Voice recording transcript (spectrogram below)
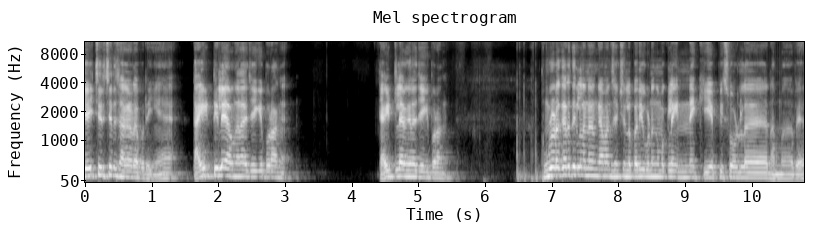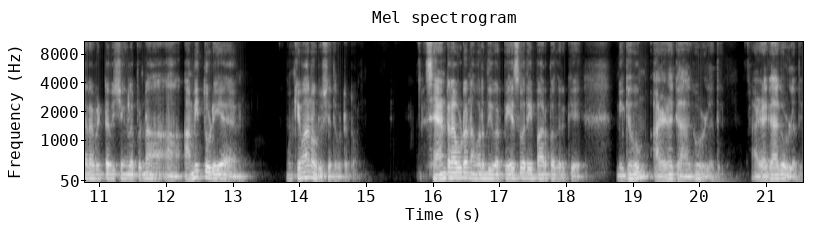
ஜெயிச்சிருச்சுன்னு சங்கடப்படுறீங்க. டைட்டிலே அவங்க தான் ஜெயிக்க போறாங்க. டைட்டிலே அவங்க தான் ஜெயிக்க போறாங்க. உங்களோட கருத்துக்கள் என்ன கமெண்ட் செக்ஷன்ல பதிவு பண்ணுங்க மக்களை. இன்னைக்கு எபிசோட்ல நம்ம வேற விட்ட விஷயங்கள் எப்படின்னா அமித்துடைய முக்கியமான ஒரு விஷயத்தை விட்டுட்டோம். சாண்ட்ராவுடன் அமர்ந்து இவர் பேசுவதை பார்ப்பதற்கு மிகவும் அழகாக உள்ளது. அழகாக உள்ளது.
